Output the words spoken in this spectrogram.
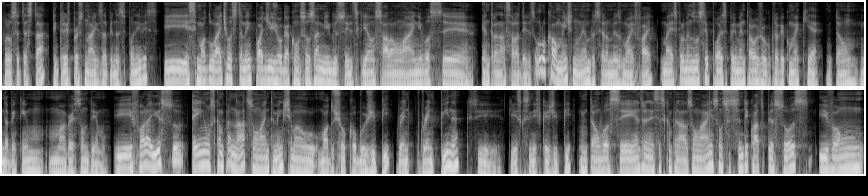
pra você testar. Tem três personagens apenas disponíveis. E esse modo light você também pode jogar com seus amigos. Eles criam sala online e você entra na sala sala deles. Ou localmente, não lembro se era o mesmo Wi-Fi. Mas pelo menos você pode experimentar o jogo para ver como é que é. Então, ainda bem que tem um, uma versão demo. E fora isso, tem os campeonatos online também que chama o modo Chocobo GP, Grand, Grand P, né? Que, se, que é isso que significa GP. Então você entra nesses campeonatos online, são 64 pessoas e vão.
